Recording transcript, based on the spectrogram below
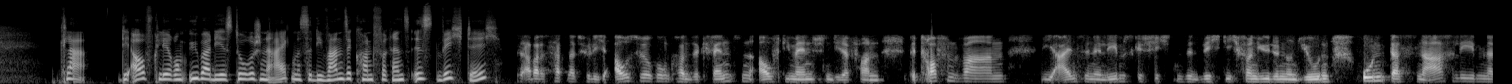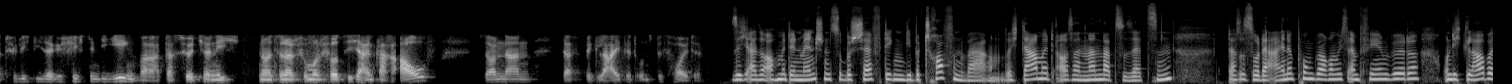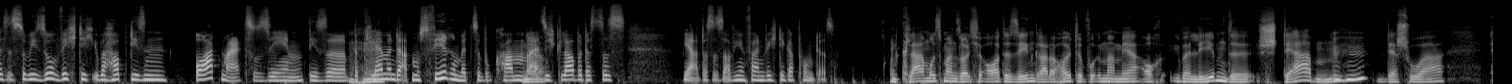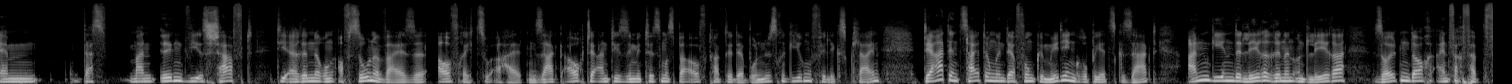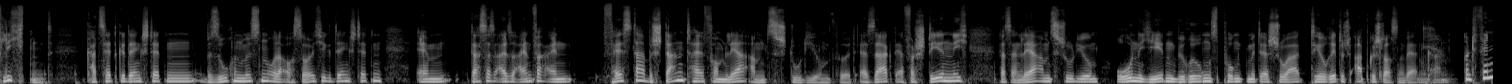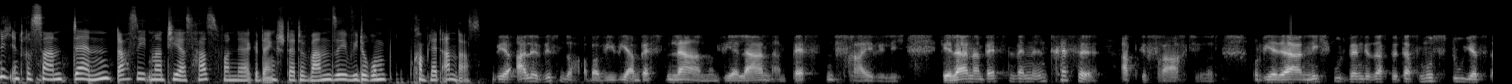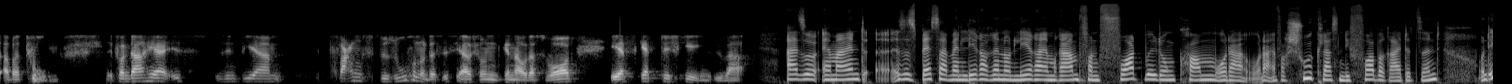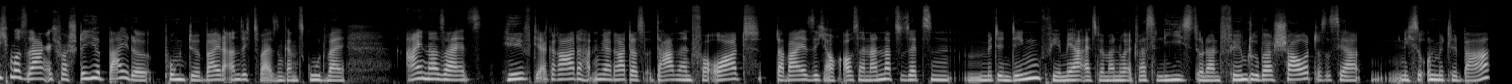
klar, die Aufklärung über die historischen Ereignisse, die Wannsee-Konferenz ist wichtig. Aber das hat natürlich Auswirkungen, Konsequenzen auf die Menschen, die davon betroffen waren. Die einzelnen Lebensgeschichten sind wichtig von Jüdinnen und Juden und das Nachleben natürlich dieser Geschichte in die Gegenwart. Das hört ja nicht 1945 einfach auf, sondern das begleitet uns bis heute. Sich also auch mit den Menschen zu beschäftigen, die betroffen waren, sich damit auseinanderzusetzen. Das ist so der eine Punkt, warum ich es empfehlen würde. Und ich glaube, es ist sowieso wichtig, überhaupt diesen Ort mal zu sehen, diese mhm. beklemmende Atmosphäre mitzubekommen. Ja. Also ich glaube, dass das, ja, dass es auf jeden Fall ein wichtiger Punkt ist. Und klar muss man solche Orte sehen, gerade heute, wo immer mehr auch Überlebende sterben mhm. der Shoah. Ähm, dass man irgendwie es schafft, die Erinnerung auf so eine Weise aufrechtzuerhalten, sagt auch der Antisemitismusbeauftragte der Bundesregierung, Felix Klein. Der hat in Zeitungen der Funke Mediengruppe jetzt gesagt, angehende Lehrerinnen und Lehrer sollten doch einfach verpflichtend KZ-Gedenkstätten besuchen müssen oder auch solche Gedenkstätten, ähm, dass das also einfach ein fester Bestandteil vom Lehramtsstudium wird. Er sagt, er verstehe nicht, dass ein Lehramtsstudium ohne jeden Berührungspunkt mit der Shoah theoretisch abgeschlossen werden kann. Und finde ich interessant, denn das sieht Matthias Hass von der Gedenkstätte Wannsee wiederum komplett anders. Wir alle wissen doch aber, wie wir am besten lernen. Und wir lernen am besten freiwillig. Wir lernen am besten, wenn ein Interesse abgefragt wird. Und wir lernen nicht gut, wenn gesagt wird, das musst du jetzt aber tun. Von daher ist, sind wir Zwangsbesuchen, und das ist ja schon genau das Wort, eher skeptisch gegenüber. Also er meint, es ist besser, wenn Lehrerinnen und Lehrer im Rahmen von Fortbildung kommen oder, oder einfach Schulklassen, die vorbereitet sind. Und ich muss sagen, ich verstehe beide Punkte, beide Ansichtsweisen ganz gut, weil einerseits hilft ja gerade, hatten wir ja gerade das Dasein vor Ort, dabei sich auch auseinanderzusetzen mit den Dingen, viel mehr als wenn man nur etwas liest oder einen Film drüber schaut. Das ist ja nicht so unmittelbar.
